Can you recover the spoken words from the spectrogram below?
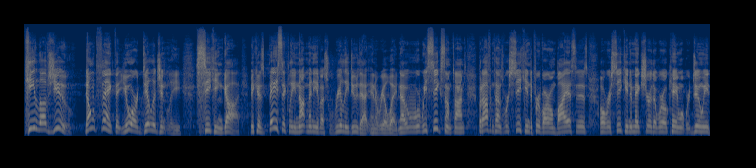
He loves you don't think that you're diligently seeking God, because basically, not many of us really do that in a real way. Now, we seek sometimes, but oftentimes we're seeking to prove our own biases, or we're seeking to make sure that we're okay in what we're doing,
